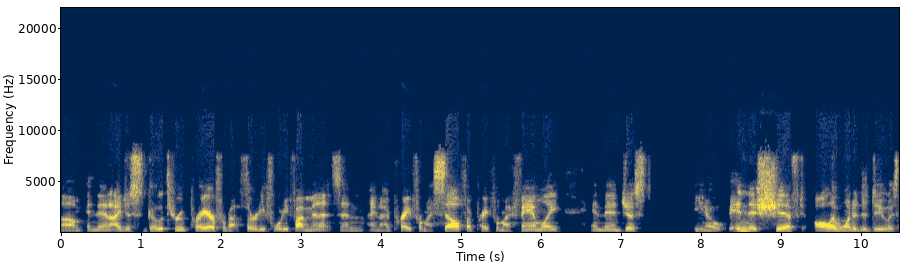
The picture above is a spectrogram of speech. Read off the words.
Um, and then I just go through prayer for about 30, 45 minutes and, and I pray for myself, I pray for my family, and then just, you know, in this shift, all I wanted to do is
